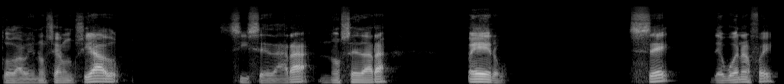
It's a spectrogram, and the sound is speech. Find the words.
Todavía no se ha anunciado. Si se dará, no se dará. Pero sé de buena fe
